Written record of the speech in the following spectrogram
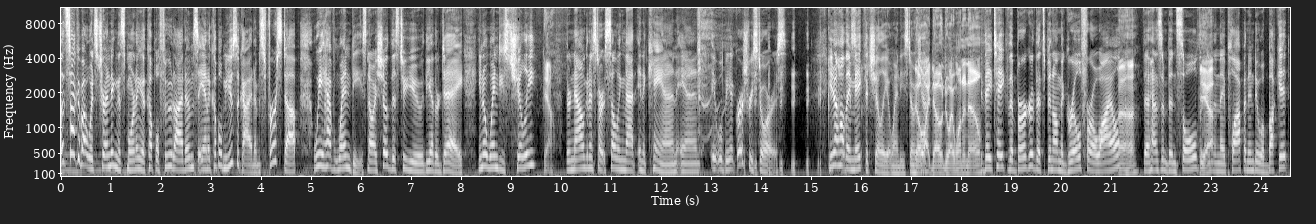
Let's talk about what's trending this morning a couple food items and a couple music items. First up, we have Wendy's. Now, I showed this to you the other day. You know, Wendy's chili? Yeah. They're now going to start selling that in a can and it will be at grocery stores. You know how they make the chili at Wendy's, don't No, you? No, I don't. Do I want to know? They take the burger that's been on the grill for a while Uh-huh. that hasn't been sold, Yeah. and then they plop it into a bucket.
